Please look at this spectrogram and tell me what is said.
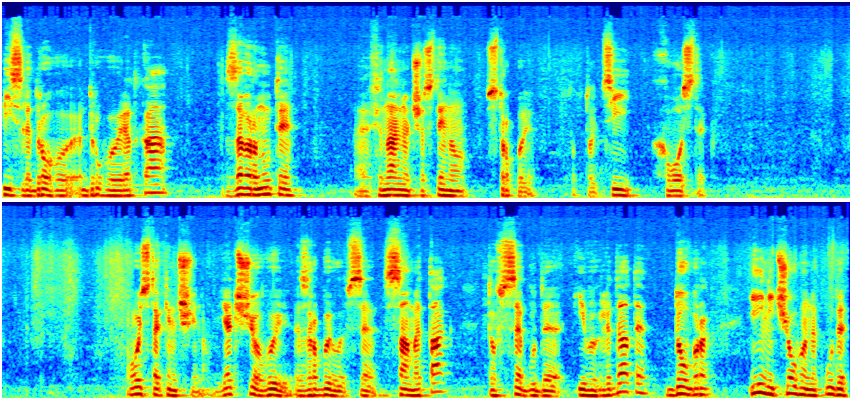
після другого, другого рядка завернути е, фінальну частину стропи, тобто цей хвостик. Ось таким чином. Якщо ви зробили все саме так, то все буде і виглядати добре, і нічого нікуди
